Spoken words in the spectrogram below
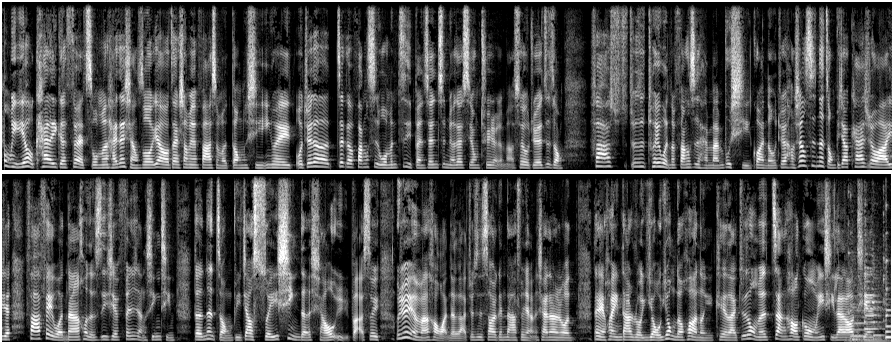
我们也有开了一个 Threads，我们还在。想说要在上面发什么东西，因为我觉得这个方式，我们自己本身是没有在使用 Twitter 的嘛，所以我觉得这种发就是推文的方式还蛮不习惯的。我觉得好像是那种比较 casual 啊，一些发废文啊，或者是一些分享心情的那种比较随性的小语吧，所以我觉得也蛮好玩的啦。就是稍微跟大家分享一下，那如果那也欢迎大家如果有用的话呢，也可以来就是我们的账号跟我们一起聊聊天。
